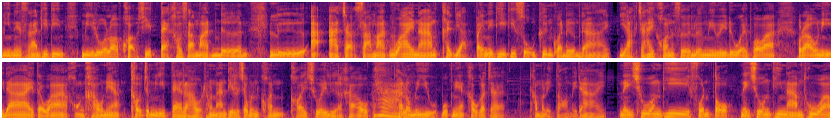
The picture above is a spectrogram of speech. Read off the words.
มีในสถานที่ที่มีรั้วรอบขอบชิดแต่เขาสามารถเดิน หรืออะอาจจะสามารถว่ายน้ำขยับไปในที่ที่สูงขึ้นกว่าเดิมได้ อยากจะให้คอนเซิร์นเรื่องนี้ไว้ด้วย เพราะว่าเราหนีได้แต่ว่าของเขาเนี่ยเขาจะมีแต่เราเท่านั้นที่เราจะเป็นคนคอยช่วยเหลือเขาค่ะถ้าเราไม่อยู่ปุ๊บเนี่ยเขาก็จะทำอะไรต่อไม่ได้ ในช่วงที่ฝนตกในช่วงที่น้ำท่วม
